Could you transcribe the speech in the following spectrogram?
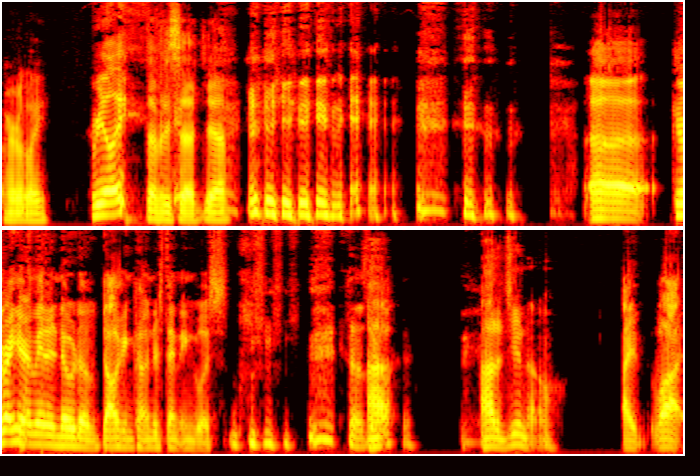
Hurley. Really? Somebody said, yeah. uh, because right here I made a note of Dogen can understand English. I was like, Uh, oh. How did you know? I well, I,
